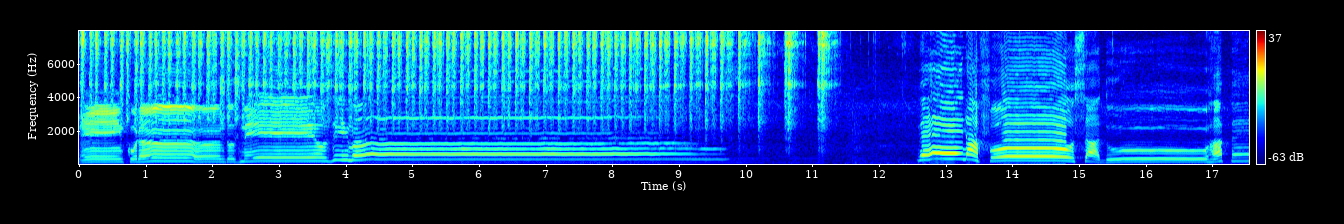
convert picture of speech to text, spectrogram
Vem curando os meus irmãos. Vem na força do rapé.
